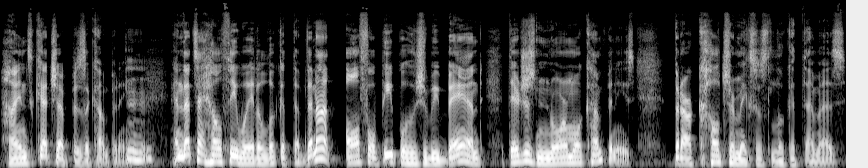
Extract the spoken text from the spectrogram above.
Heinz Ketchup is a company. Mm-hmm. And that's a healthy way to look at them. They're not awful people who should be banned, they're just normal companies. But our culture makes us look at them as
